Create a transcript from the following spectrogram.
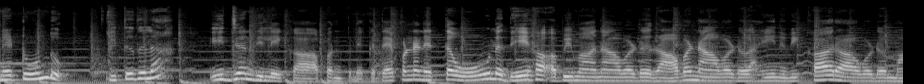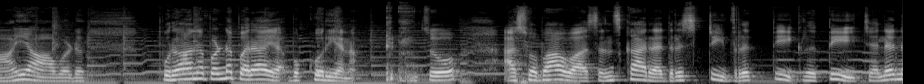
ನೆಟ್ಟು ಉಂಡು ಇತದಿಲ ಓಲ ದೇಹ ಅಭಿಮಾನ ಆವಡ್ ರಾವಣ ಆವಡ್ ಐನ್ ವಿಕಾರ ಆವಡ್ ಮಾಯ ಆವಡ್ ಪುರಾಣ ಪಂಡ ಪರಾಯ, ಬೊಕ್ಕೊರಿಯನ. ಸೊ, ಆ ಸ್ವಭಾವ, ಸಂಸ್ಕಾರ, ದೃಷ್ಟಿ, ವೃತ್ತಿ, ಕೃತಿ, ಚಲನ,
